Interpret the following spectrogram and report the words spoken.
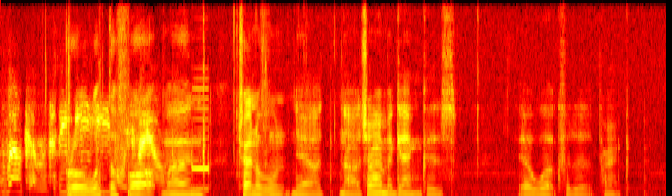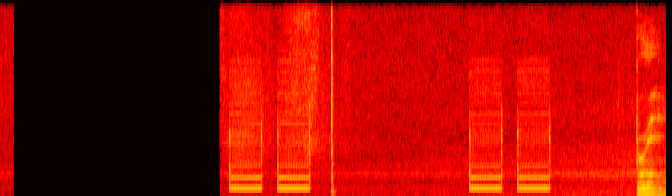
Welcome to the Bro, what the voicemail. fuck, man? Try another one. Yeah, I- no, I'll try him again because it'll work for the prank. Bro.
